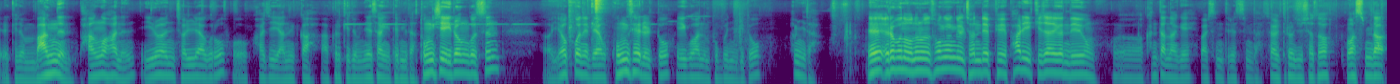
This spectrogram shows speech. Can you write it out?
이렇게 좀 막는 방어하는 이런 전략으로 어, 가지 않을까 아, 그렇게 좀 예상이 됩니다. 동시에 이런 것은 어, 여권에 대한 공세를 또 예고하는 부분이기도 합니다. 네, 여러분 오늘은 송영길 전 대표의 파리 기자회견 내용 어, 간단하게 말씀드렸습니다. 잘 들어주셔서 고맙습니다.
